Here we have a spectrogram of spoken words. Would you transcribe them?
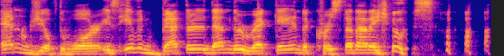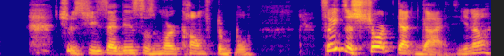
energy of the water is even better than the Reiki and the Krista that I use. She said this was more comfortable. So it's a shortcut, guys. You know,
